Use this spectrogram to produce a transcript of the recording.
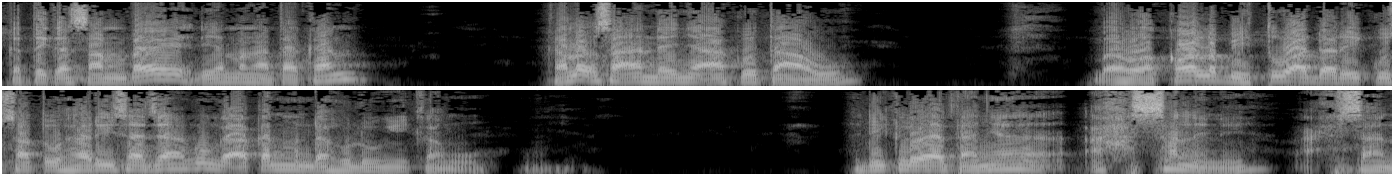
Ketika sampai dia mengatakan, kalau seandainya aku tahu bahwa kau lebih tua dariku satu hari saja, aku nggak akan mendahului kamu. Jadi kelihatannya ahsan ini, ahsan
